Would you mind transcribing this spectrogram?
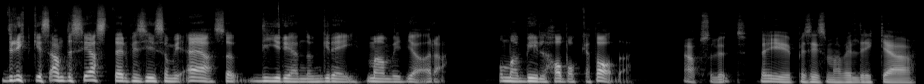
dryckesentusiaster precis som vi är så blir det ändå en grej man vill göra. Och man vill ha bockat av det. Absolut. Det är ju precis som man vill dricka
